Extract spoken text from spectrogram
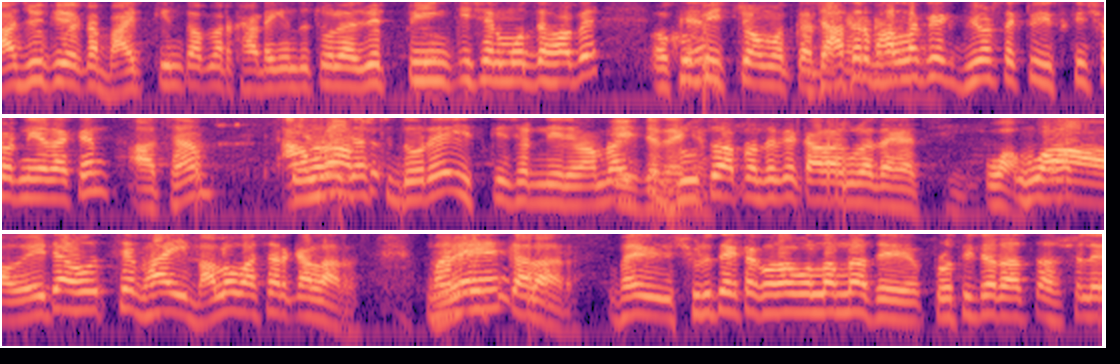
রাজুকীয় একটা ভাইব কিন্তু আপনার খাটে কিন্তু চলে আসবে। পিঙ্কিশের মধ্যে হবে. খুবই চমৎকার। যাদের ভালো লাগবে ভিউয়ার্স একটু স্ক্রিনশট নিয়ে রাখেন। আচ্ছা। আমরা জাস্ট ধরে স্ক্রিনশট নিয়ে আমরা। দ্রুত আপনাদেরকে কালারগুলো দেখাচ্ছি। ওয়াও এটা হচ্ছে ভাই ভালোবাসার কালার মানে কালার ভাই শুরুতে একটা কথা বললাম না যে প্রতিটা রাত আসলে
